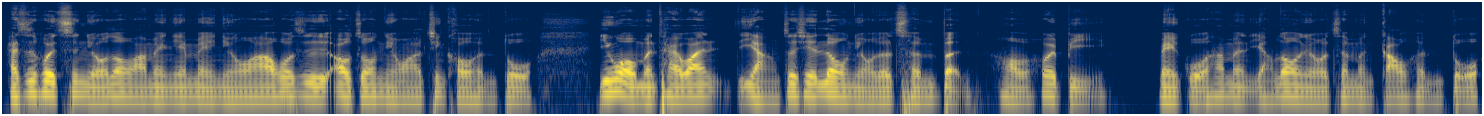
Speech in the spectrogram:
还是会吃牛肉啊？每年美牛啊，或是澳洲牛啊，进口很多。因为我们台湾养这些肉牛的成本，哦，会比美国他们养肉牛的成本高很多。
